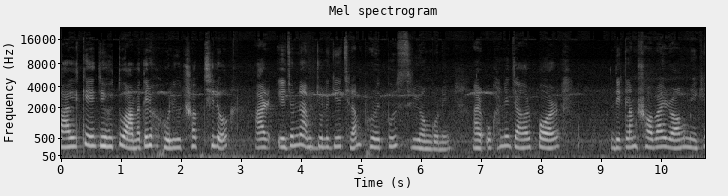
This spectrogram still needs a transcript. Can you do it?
কালকে যেহেতু আমাদের হোলি উৎসব ছিল, আর এজন্য আমি চলে গিয়েছিলাম ফরিদপুর শ্রীঅঙ্গনে। আর ওখানে যাওয়ার পর দেখলাম সবাই রং মেখে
